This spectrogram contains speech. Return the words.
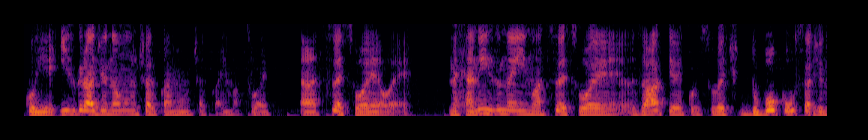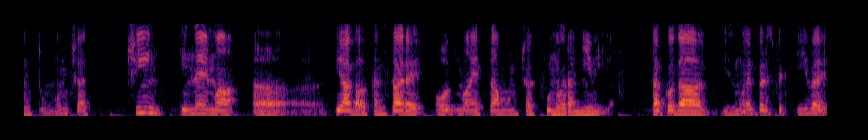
koji je izgrađena momčad koja momčad koja ima svoje, sve svoje ove, mehanizme, ima sve svoje zahtjeve koji su već duboko usađeni u tu momčad. Čim ti nema uh, Tiago Alcantare, odmah je ta momčad puno ranjivija. Tako da, iz moje perspektive,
